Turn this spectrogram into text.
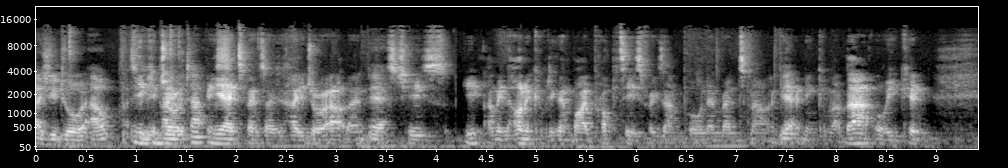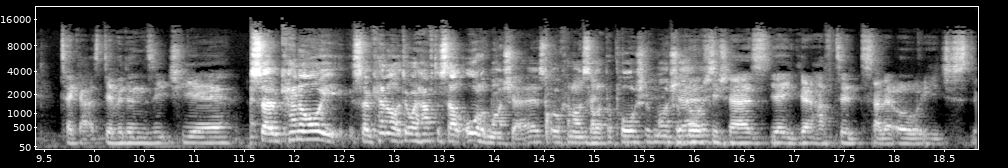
as you draw it out, that's you when you, can pay draw the tax. Yeah, it depends on how you draw it out. Then Yeah. Just choose. I mean, the holding company can buy properties, for example, and then rent them out and get Yeah. an income like that, or you can take out as dividends each year. so can I so can I do I have to sell all of my shares or can I sell a proportion of my shares? Proportion shares, yeah, you don't have to sell it all. You just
